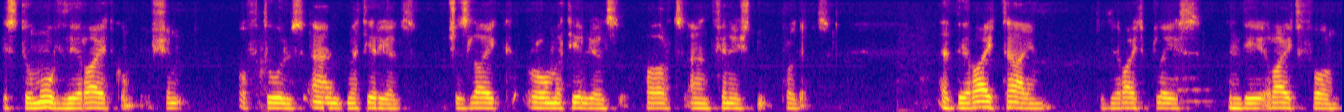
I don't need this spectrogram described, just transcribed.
is to move the right combination of tools and materials, which is like raw materials, parts, and finished products, at the right time, to the right place, in the right form,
